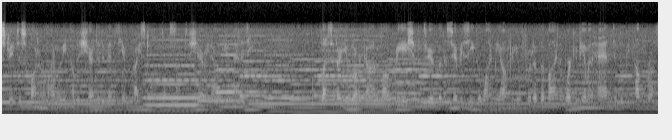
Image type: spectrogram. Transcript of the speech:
Mystery of this water and wine, we come to share the divinity of Christ, offered himself to share in our humanity. Blessed are you, Lord God of all creation, for through your goodness we have received the wine we offer you, fruit of the vine and work of human hands, it will become for us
